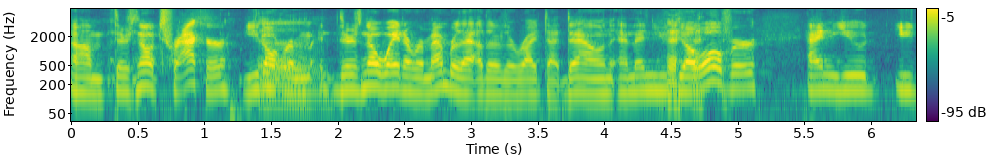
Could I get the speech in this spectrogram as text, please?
Um, there's no tracker. You don't. Rem- Oh. there's no way to remember that other than to write that down. And then you go over and you you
